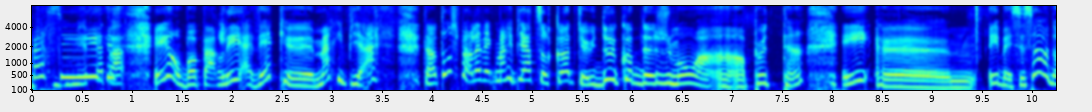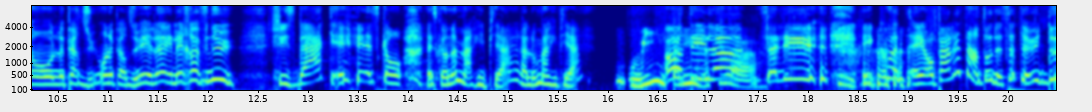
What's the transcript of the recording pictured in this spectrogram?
merci. Merci à toi. Et on va parler avec euh, Marie-Pierre. Tantôt, je parlais avec Marie-Pierre Turcotte qui a eu deux couples de jumeaux en, en- en peu de temps. Et, euh, et ben c'est ça, donc on l'a perdu. On l'a perdu. Et là, elle est revenue. She's back. Est-ce qu'on est-ce qu'on a Marie-Pierre? Allô, Marie-Pierre? Oui, Oh, t'es suis là! Salut! Écoute, eh, on parlait tantôt de ça. Tu as eu deux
